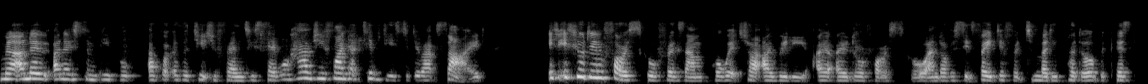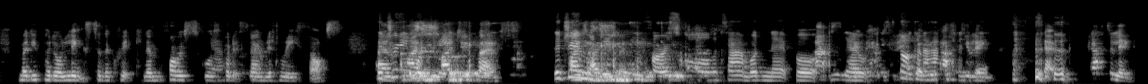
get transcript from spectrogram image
I mean, I know I know some people. I've got other teacher friends who say, "Well, how do you find activities to do outside?" if, if you're doing forest school, for example, which I, I really I, I, adore forest school, and obviously it's very different to Muddy Puddle because Muddy Puddle links to the curriculum. Forest school's yeah. got its own little ethos. Um, I, I, do both. The dream would be in forest school all the time, wouldn't it? But absolutely, you know, absolutely. it's not going to happen. link. no, you have to link.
